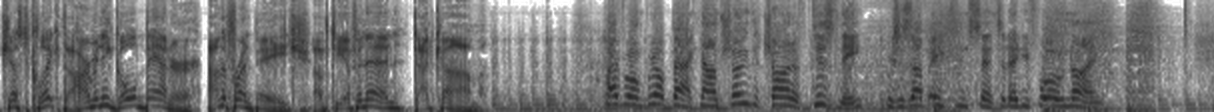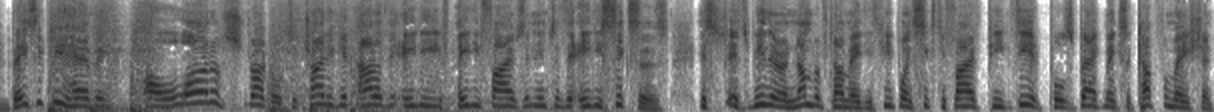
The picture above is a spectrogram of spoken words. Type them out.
just click the Harmony Gold banner on the front page of TFNN.com. Hi everyone, we're back. Now I'm showing the chart of Disney, which is up 18 cents at 84.09. Basically having a lot of struggle to try to get out of the 80, 85s and into the 86s. It's, it's been there a number of times, 83.65 peak D. It pulls back, makes a cup formation,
